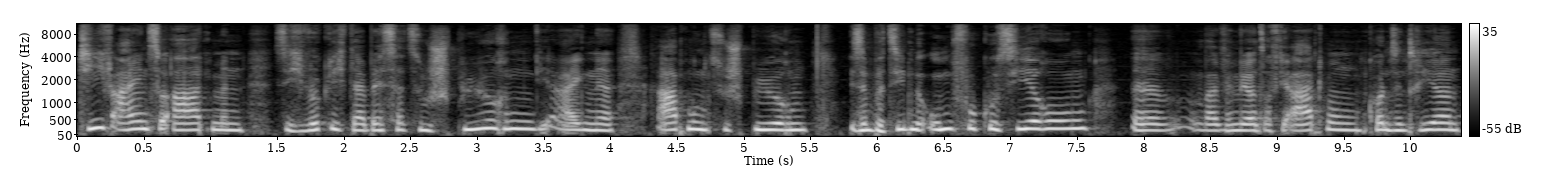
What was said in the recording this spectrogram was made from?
tief einzuatmen, sich wirklich da besser zu spüren, die eigene Atmung zu spüren, ist im Prinzip eine Umfokussierung, äh, weil wenn wir uns auf die Atmung konzentrieren,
